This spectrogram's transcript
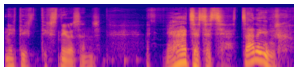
Нэг тэгснэг санаж. Яа за за за. За нэг юм ирэх.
